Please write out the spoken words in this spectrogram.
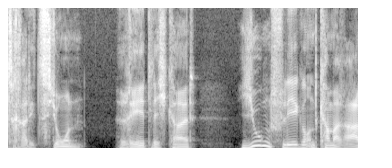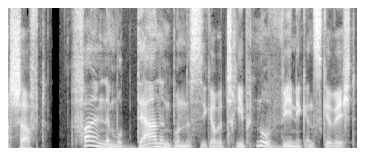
Tradition, Redlichkeit, Jugendpflege und Kameradschaft fallen im modernen Bundesligabetrieb nur wenig ins Gewicht,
